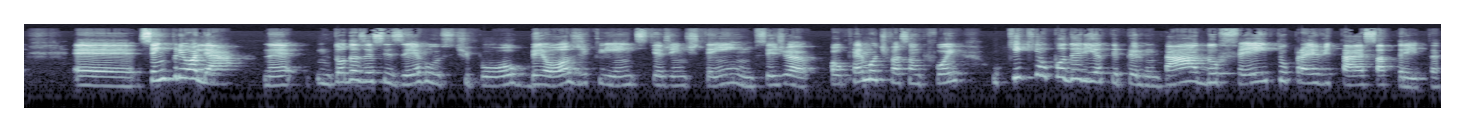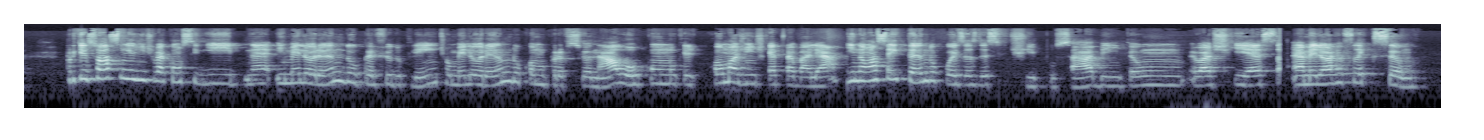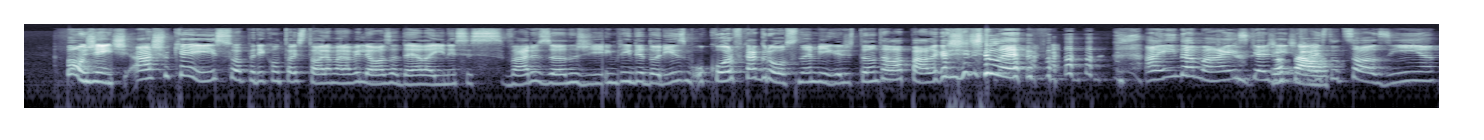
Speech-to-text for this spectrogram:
é, sempre olhar, né? Em todos esses erros, tipo, ou BOs de clientes que a gente tem, seja qualquer motivação que foi, o que, que eu poderia ter perguntado, feito para evitar essa treta? Porque só assim a gente vai conseguir né, ir melhorando o perfil do cliente, ou melhorando como profissional, ou como, que, como a gente quer trabalhar, e não aceitando coisas desse tipo, sabe? Então, eu acho que essa é a melhor reflexão. Bom, gente, acho que é isso. A Pri contou a história maravilhosa dela aí nesses vários anos de empreendedorismo. O couro fica grosso, né, amiga? De tanta lapada que a gente leva. Ainda mais que a gente Total. faz tudo sozinha.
